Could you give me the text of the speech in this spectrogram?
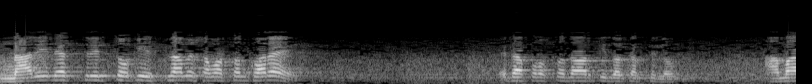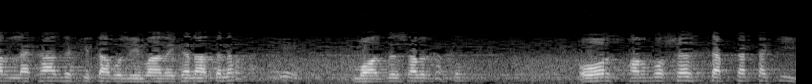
নারী নেতৃত্ব কি ইসলামে সমর্থন করে? এটা প্রশ্ন দেওয়ার কি দরকার ছিল? আমার লেখা যে কিতাবুল ইমান এখানে আছে না? মহাজের সাহেবের কাছে। ওর সর্বশেষ চ্যাপ্টারটা কি?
